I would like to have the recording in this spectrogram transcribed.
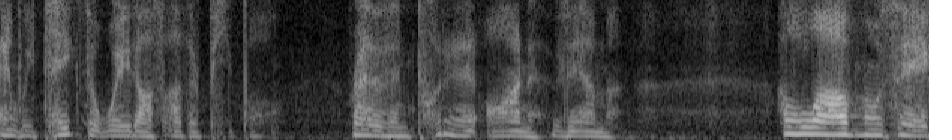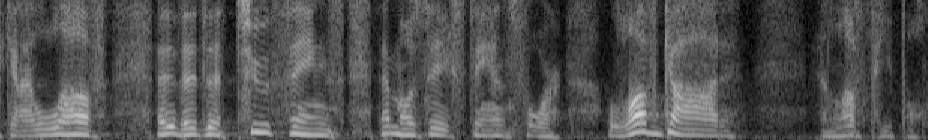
And we take the weight off other people rather than putting it on them. I love Mosaic and I love the, the two things that Mosaic stands for love God and love people.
